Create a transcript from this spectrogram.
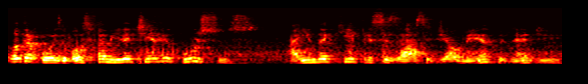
Outra coisa, o Bolsa Família tinha recursos, ainda que precisasse de aumento, né, de,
